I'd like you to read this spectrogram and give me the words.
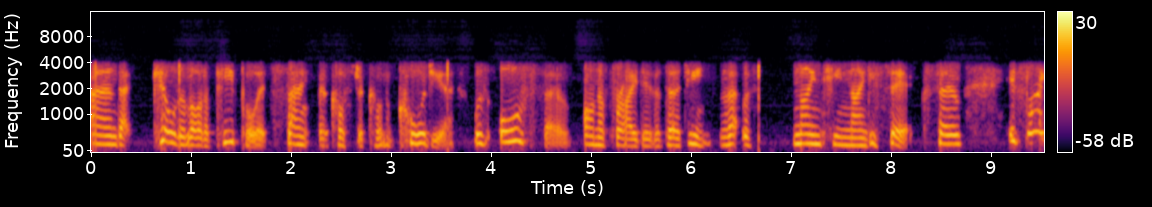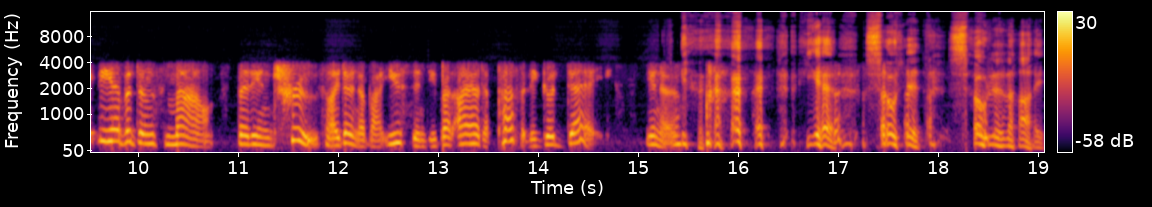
And that killed a lot of people. It sank the Costa Concordia, was also on a Friday the 13th. And that was 1996. So it's like the evidence mounts, but in truth, I don't know about you, Cindy, but I had a perfectly good day. You know, yeah, so did so did I.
